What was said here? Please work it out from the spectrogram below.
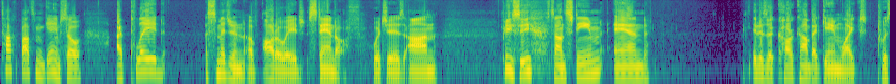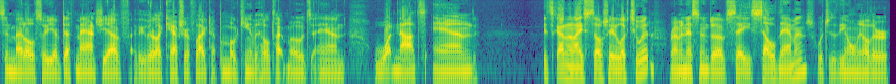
talk about some games. So, I played a smidgen of Auto Age Standoff, which is on PC. It's on Steam, and it is a car combat game like Twisted Metal. So you have deathmatch, you have I think they're like capture a flag type of mode, King of the Hill type modes, and whatnot. And it's got a nice cel shaded look to it, reminiscent of say Cel Damage, which is the only other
